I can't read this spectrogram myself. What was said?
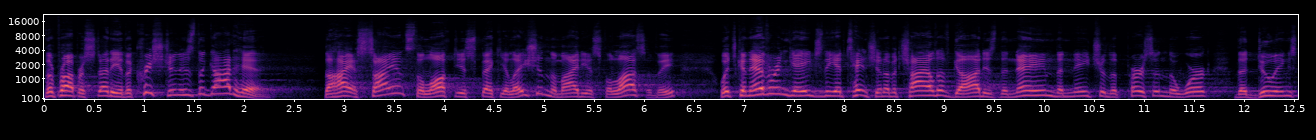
The proper study of a Christian is the Godhead. The highest science, the loftiest speculation, the mightiest philosophy, which can ever engage the attention of a child of God, is the name, the nature, the person, the work, the doings,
